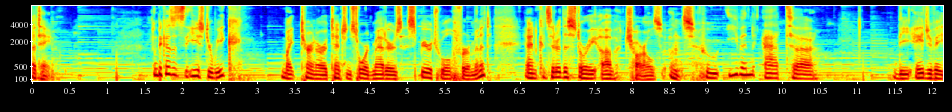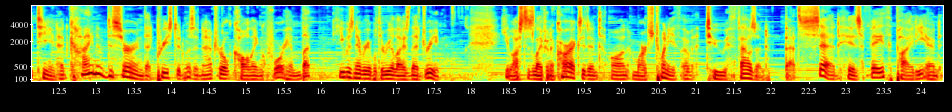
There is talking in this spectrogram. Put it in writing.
attain. And because it's the Easter week, might turn our attentions toward matters spiritual for a minute and consider the story of Charles Unz, who, even at uh, the age of 18, had kind of discerned that priesthood was a natural calling for him, but he was never able to realize that dream. He lost his life in a car accident on March 20th of 2000. That said, his faith, piety, and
